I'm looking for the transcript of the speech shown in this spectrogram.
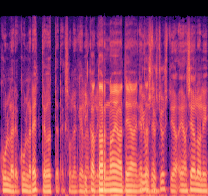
kuller, kullerettevõtted, eks ole, kellel pikad tarneajad ja nii edasi. just, just, ja, ja seal oli,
